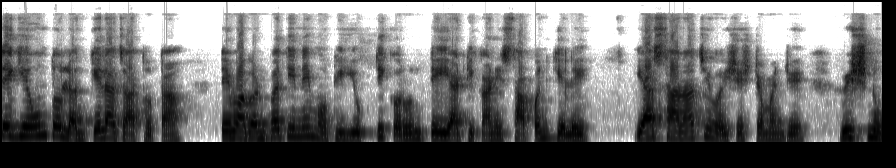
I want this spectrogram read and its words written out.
ते घेऊन तो लंकेला जात होता. तेव्हा गणपतीने मोठी युक्ती करून ते या ठिकाणी स्थापन केले. या स्थानाचे वैशिष्ट्य म्हणजे विष्णू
